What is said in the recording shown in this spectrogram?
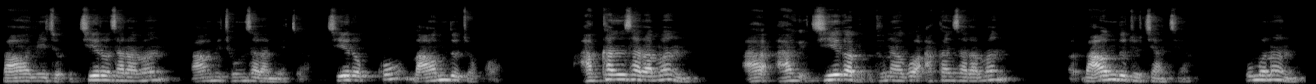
마음이 좋, 지혜로운 사람은 마음이 좋은 사람이었죠. 지혜롭고 마음도 좋고 악한 사람은 아, 아, 지혜가 둔하고 악한 사람은 마음도 좋지 않죠. 보면은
